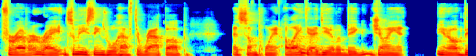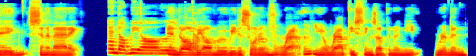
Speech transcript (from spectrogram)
forever, right? And some of these things will have to wrap up at some point. I like the Mhm. idea of a big giant, you know, a big cinematic And I'll be all like, end all yeah. be all movie to sort of wrap you know wrap these things up in a neat ribbon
